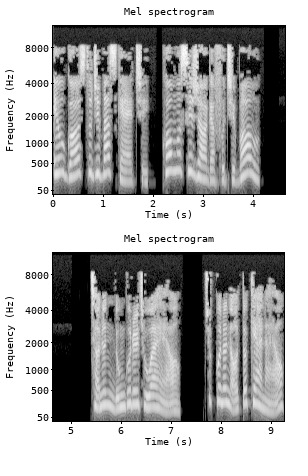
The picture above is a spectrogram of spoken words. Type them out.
Eu gosto de basquete. Como se joga futebol? 저는 농구를 좋아해요. 축구는 어떻게 하나요?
